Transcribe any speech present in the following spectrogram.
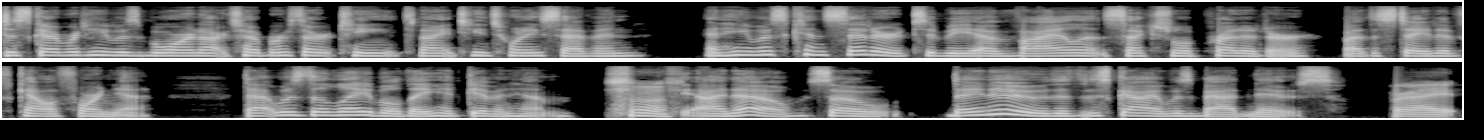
discovered he was born October 13th, 1927, and he was considered to be a violent sexual predator by the state of California. That was the label they had given him. Huh. I know. So they knew that this guy was bad news. Right.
